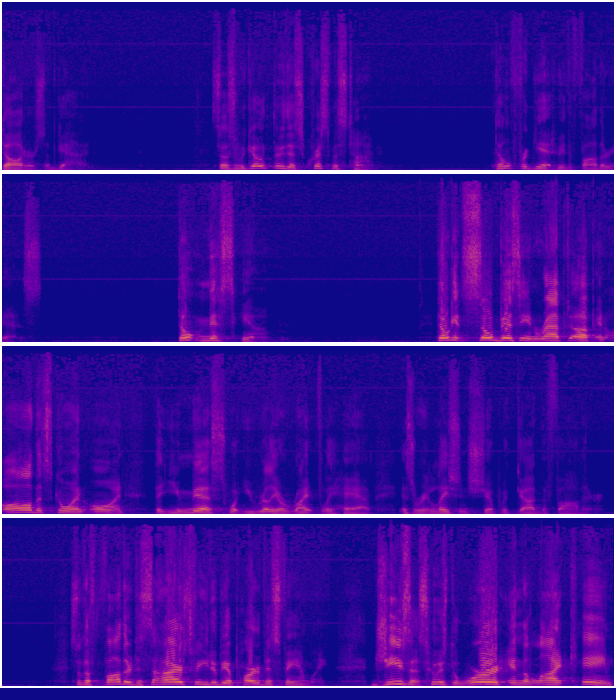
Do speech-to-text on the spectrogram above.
daughters of God. So as we go through this Christmas time, don't forget who the Father is. Don't miss him. Don't get so busy and wrapped up in all that's going on that you miss what you really rightfully have is a relationship with God the Father. So the Father desires for you to be a part of his family. Jesus, who is the Word and the light, came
